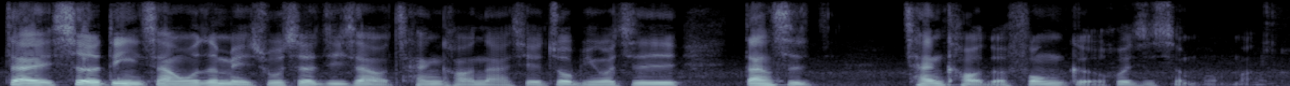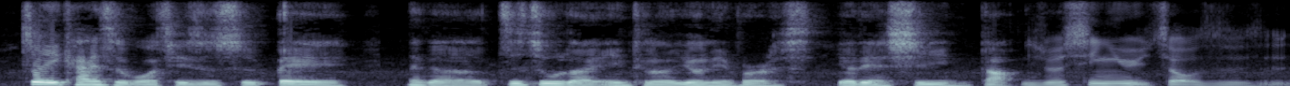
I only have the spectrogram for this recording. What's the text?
在设定上或者美术设计上有参考哪些作品，或是当时参考的风格会是什么吗？最一开始我其实是被那个蜘蛛人 Into the Universe 有点吸引到。你说新宇宙是不是？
